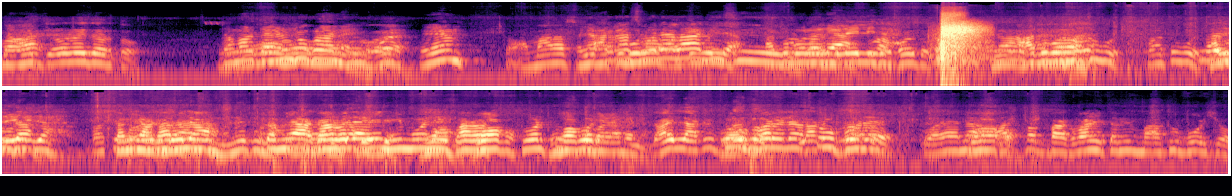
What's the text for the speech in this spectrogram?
મારા નહીં ચડતો. તમારે ત્રણ છોકરા નહીં એમ? અમારા બોલો, બોલો. બોલો. લઈ લીધા. તમે વળ્યા. તમે વળ્યા. એ નિમોની છોડ છોડ. લાકડી ફોડો. વાયાના હાથ પગ માથું ફોડશો.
